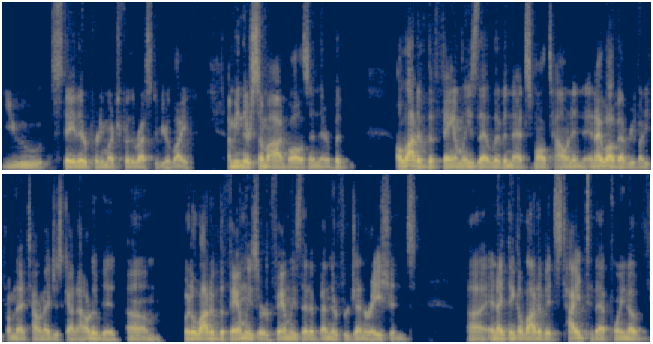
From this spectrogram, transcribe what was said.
you stay there pretty much for the rest of your life. I mean, there's some oddballs in there, but a lot of the families that live in that small town, and, and I love everybody from that town. I just got out of it. Um, but a lot of the families are families that have been there for generations. Uh, and I think a lot of it's tied to that point of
